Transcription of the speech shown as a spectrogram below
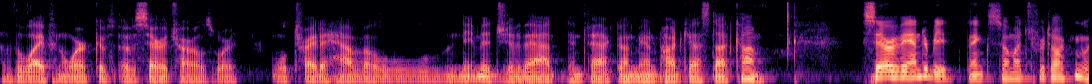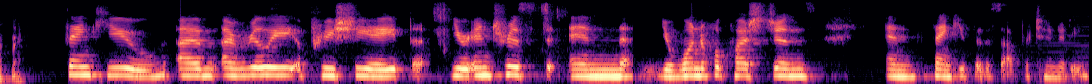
of the life and work of, of Sarah Charlesworth. We'll try to have a, an image of that, in fact, on manpodcast.com. Sara VanDerBeek, thanks so much for talking with me. Thank you. Um, I really appreciate your interest and your wonderful questions, and thank you for this opportunity.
